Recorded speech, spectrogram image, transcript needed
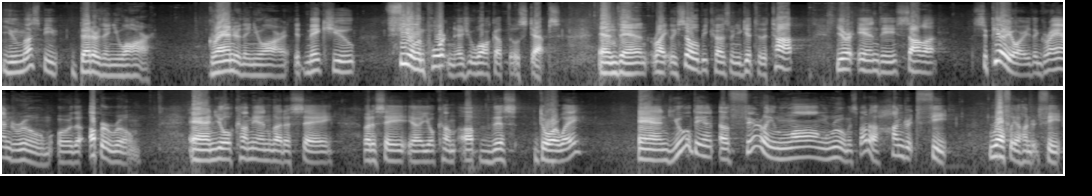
you must be better than you are, grander than you are. It makes you feel important as you walk up those steps. And then, rightly so, because when you get to the top, you're in the sala superiore, the grand room or the upper room. And you'll come in, let us say, let us say uh, you'll come up this doorway and you will be in a fairly long room. It's about 100 feet, roughly 100 feet.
